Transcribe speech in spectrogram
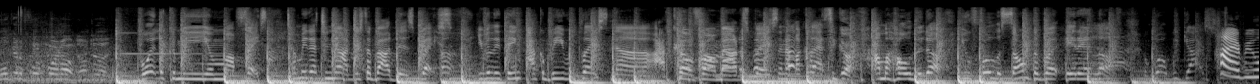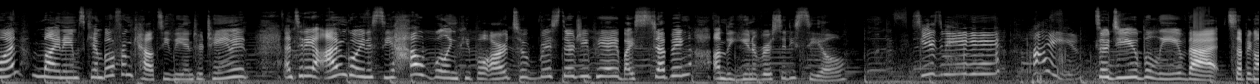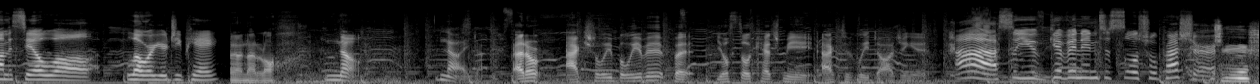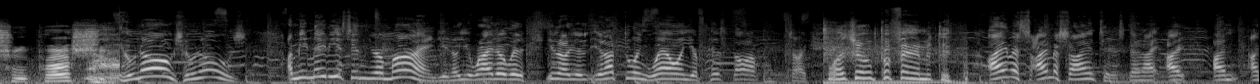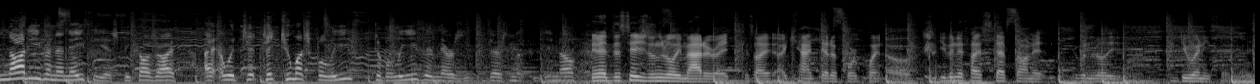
won't get a 4.0. Don't do it. Boy, look at me in my face. Tell me that you're not just about this bass. Uh. You really think I could be replaced? Nah, I come from outer space and I'm a classy girl. I'ma hold it up. You full of something, but it ain't love. And what we got is Hi everyone, my name's Kimbo from Cal TV Entertainment, and today I'm going to see how willing people are to risk their GPA by stepping on the university seal. Excuse me! Hi! So, do you believe that stepping on the seal will lower your GPA? No, not at all. No. No, I don't. I don't actually believe it, but you'll still catch me actively dodging it. Ah, so you've given in to social pressure. Social pressure. Who knows? Who knows? I mean, maybe it's in your mind. You know, you're right over. You know, you're, you're not doing well and you're pissed off. Sorry. Watch your profanity. I'm a, I'm a scientist, and I, I, I'm, I'm not even an atheist because I, I would t- take too much belief to believe in there's, there's, no, you know. And at this stage, it doesn't really matter, right? Because I, I can't get a 4.0. Even if I stepped on it, it wouldn't really do anything, right?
